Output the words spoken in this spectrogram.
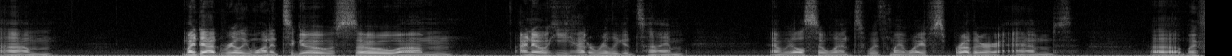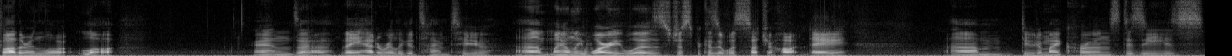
Um, my dad really wanted to go, so um, I know he had a really good time. And we also went with my wife's brother and uh, my father in law, and uh, they had a really good time too. Um, my only worry was just because it was such a hot day, um, due to my Crohn's disease,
